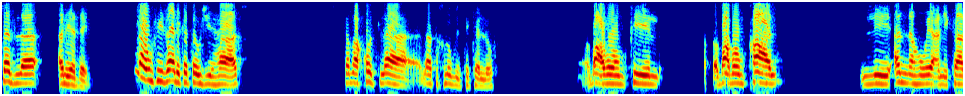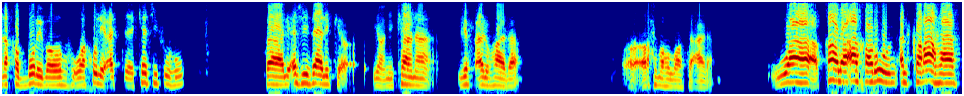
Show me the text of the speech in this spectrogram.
سدل اليدين. لهم في ذلك توجيهات. كما قلت لا لا تخلو من تكلف. بعضهم قيل بعضهم قال لأنه يعني كان قد ضرب وخلعت كتفه فلأجل ذلك يعني كان يفعل هذا رحمه الله تعالى. وقال آخرون الكراهة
